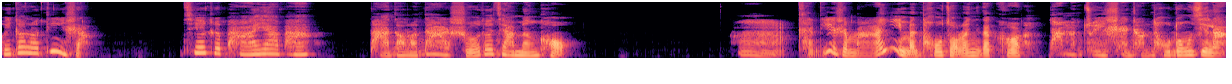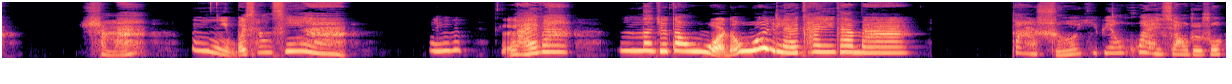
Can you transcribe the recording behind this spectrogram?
回到了地上，接着爬呀爬，爬到了大蛇的家门口。嗯，肯定是蚂蚁们偷走了你的壳，它们最擅长偷东西啦。什么？你不相信啊？嗯，来吧，那就到我的窝里来看一看吧。大蛇一边坏笑着说，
